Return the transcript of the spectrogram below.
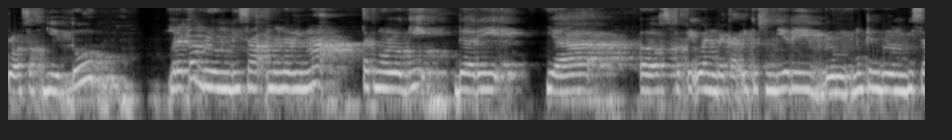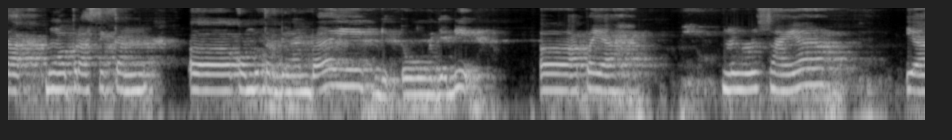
pelosok gitu mereka belum bisa menerima teknologi dari ya eh, seperti UNBK itu sendiri. Belum mungkin belum bisa mengoperasikan eh, komputer dengan baik gitu. Jadi eh, apa ya menurut saya ya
